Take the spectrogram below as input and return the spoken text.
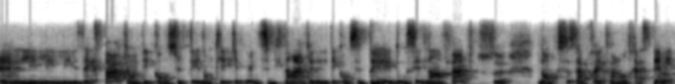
euh, les, les, les, experts qui ont été consultés, donc l'équipe multidisciplinaire qui a été consultée, les dossiers de l'enfant, puis tout ça. Donc ça, ça pourrait être un autre aspect. Mais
